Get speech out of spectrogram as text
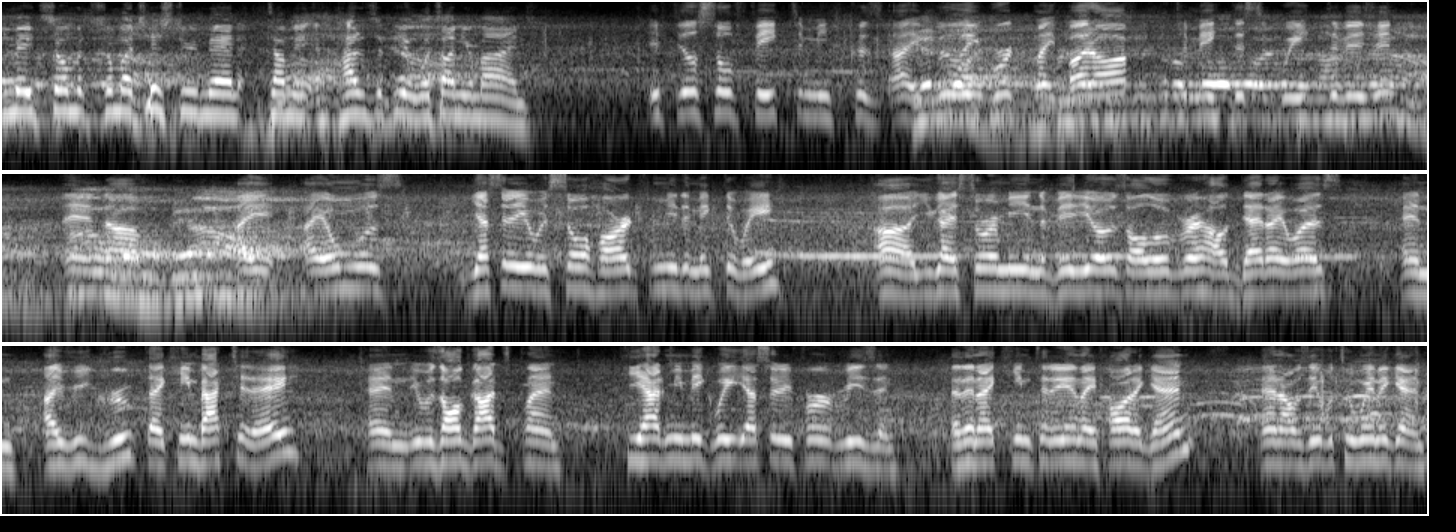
You made so much so much history, man. Tell me, how does it feel? What's on your mind? It feels so fake to me because I really worked my butt off to make this weight division, and um, I I almost yesterday it was so hard for me to make the weight. Uh, you guys saw me in the videos all over how dead I was, and I regrouped. I came back today, and it was all God's plan. He had me make weight yesterday for a reason, and then I came today and I fought again, and I was able to win again.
